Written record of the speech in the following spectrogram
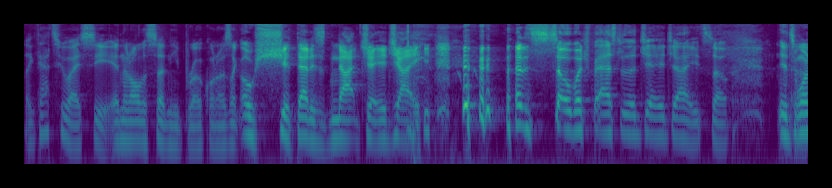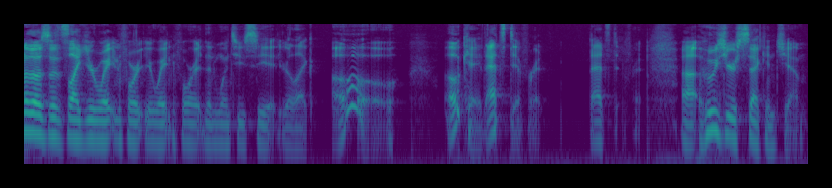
Like that's who I see. And then all of a sudden he broke one. I was like, oh shit, that is not Jay Ajayi. that is so much faster than Jay Ajayi. So it's one of those that's like you're waiting for it, you're waiting for it, and then once you see it, you're like, oh, okay, that's different. That's different. Uh, who's your second gem?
